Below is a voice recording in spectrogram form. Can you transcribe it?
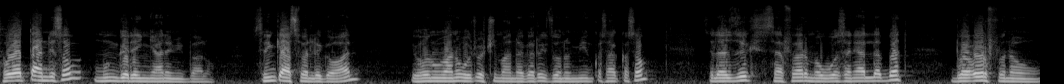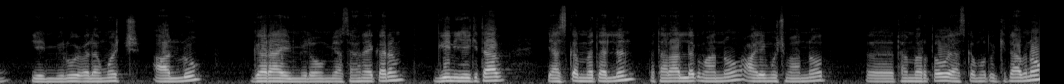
ተወጣ አንድ ሰው መንገደኛ ነው የሚባለው። ስንቅ ያስፈልገዋል። የሆኑ ማነው ወጮችን ማነገር ይዞ ነው የሚንቀሳቀሰው። ስለዚህ ሰፈር መወሰን ያለበት በዑርፍ ነው የሚሉ ዑለሞች አሉ። ገራ የሚለውም ያሳይሆን አይቀርም። ግን ይሄ ኪታብ ያስቀመጠልን በታላላቅ ማን ነው አሊሞች ማን ነው ተመርጠው ያስቀመጡ ኪታብ ነው።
